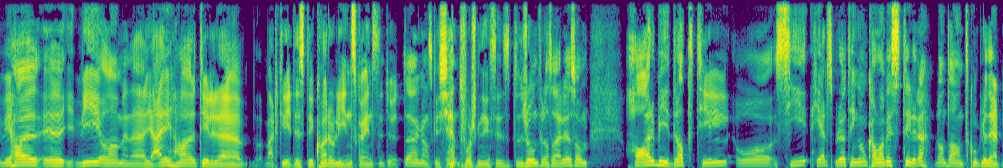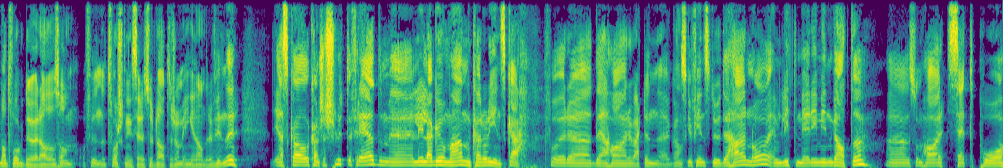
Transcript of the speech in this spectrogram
vi, har, eh, vi, og da mener jeg jeg, har tidligere vært kritisk til Karolinska instituttet, en ganske kjent forskningsinstitusjon fra Sverige, som har bidratt til å si helt sprø ting om cannabis tidligere, blant annet konkludert med at folk dør av det og sånn, og funnet forskningsresultater som ingen andre finner. Jeg skal kanskje slutte fred med lilla gumman Karolinska, for eh, det har vært en ganske fin studie her nå, litt mer i min gate, eh, som har sett på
